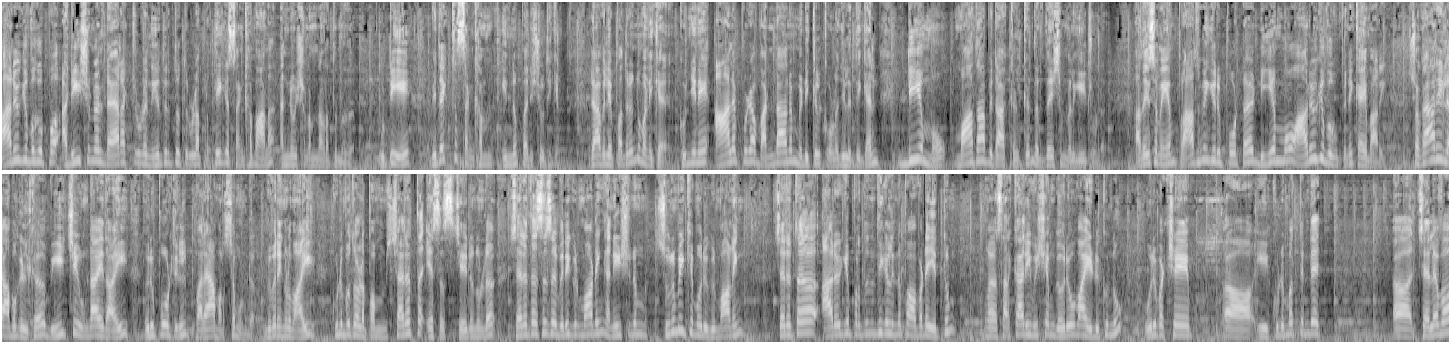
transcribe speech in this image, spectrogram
ആരോഗ്യവകുപ്പ് അഡീഷണൽ ഡയറക്ടറുടെ നേതൃത്വത്തിലുള്ള പ്രത്യേക സംഘമാണ് അന്വേഷണം നടത്തുന്നത്. കുട്ടിയെ വിദഗ്ധ സംഘം ഇന്ന് പരിശോധിക്കും. രാവിലെ പതിനൊന്ന് മണിക്ക് കുഞ്ഞിനെ ആലപ്പുഴ വണ്ടാനം മെഡിക്കൽ കോളേജിൽ എത്തിക്കാൻ ഡി മാതാപിതാക്കൾക്ക് നിർദ്ദേശം നൽകിയിട്ടുണ്ട്. അതേസമയം പ്രാഥമിക റിപ്പോർട്ട് ഡി എംഒ ആരോഗ്യവകുപ്പിന് കൈമാറി. സ്വകാര്യ ലാബുകൾക്ക് വീഴ്ചയുണ്ടായതായി റിപ്പോർട്ടിൽ പരാമർശമുണ്ട്. വിവരങ്ങളുമായി കുടുംബത്തോടൊപ്പം ശരത് എസ് എസ് ചേരുന്നുണ്ട്. Sharath S S very good morning അനീഷിനും സുനുമിക്കും ഒരു ഗുഡ് മോർണിംഗ് ശരത്ത് ആരോഗ്യ പ്രതിനിധികൾ ഇന്നിപ്പോൾ അവിടെ എത്തും. സർക്കാർ ഈ വിഷയം ഗൗരവമായി എടുക്കുന്നു. ഒരുപക്ഷേ ഈ കുടുംബത്തിന്റെ ചെലവ്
